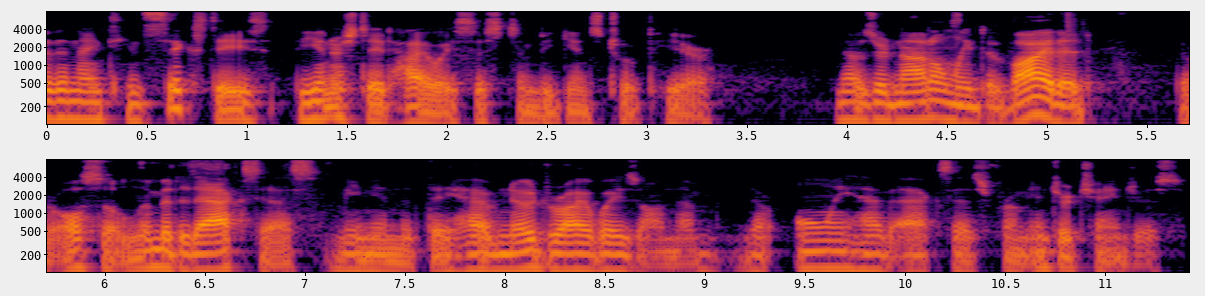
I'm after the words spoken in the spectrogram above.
By the 1960s, the interstate highway system begins to appear. And those are not only divided, they're also limited access, meaning that they have no driveways on them. They only have access from interchanges.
